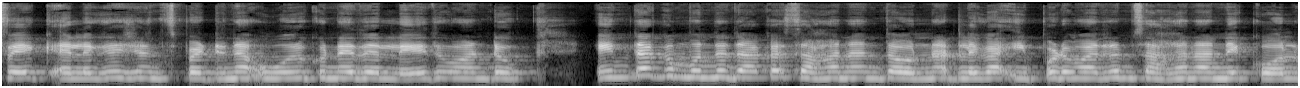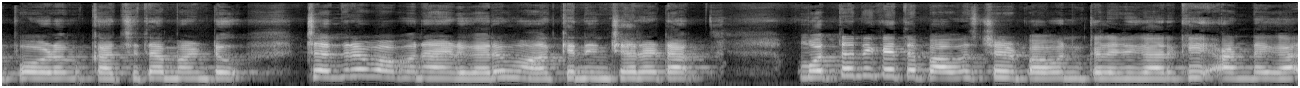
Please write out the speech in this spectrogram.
ఫేక్ ఎలిగేషన్స్ పెట్టినా ఊరుకునేదే లేదు అంటూ ఇంతకు ముందు దాకా సహనంతో ఉన్నట్లుగా ఇప్పుడు మాత్రం సహనాన్ని కోల్పోవడం ఖచ్చితం అంటూ చంద్రబాబు నాయుడు గారు వ్యాఖ్యానించారట. మొత్తానికైతే పవర్ స్టార్ పవన్ కళ్యాణ్ గారికి అండగా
